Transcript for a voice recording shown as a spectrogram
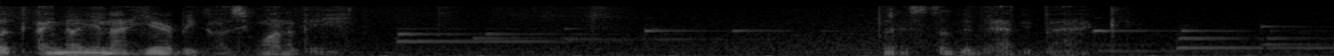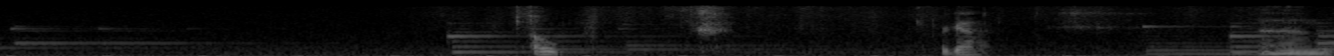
Look, I know you're not here because you want to be. But it's still good to have you back. Oh. Forgot. Um.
